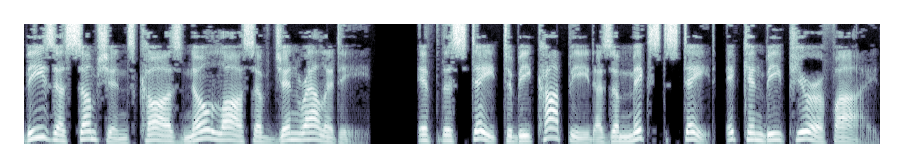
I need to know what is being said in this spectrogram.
These assumptions cause no loss of generality. If the state to be copied is a mixed state, it can be purified.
